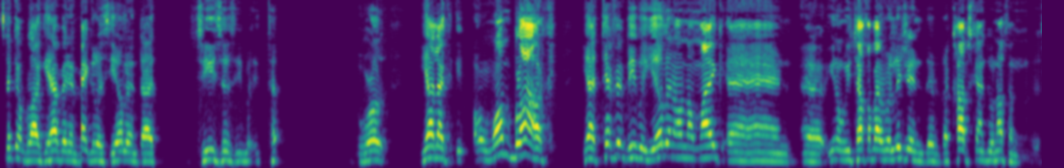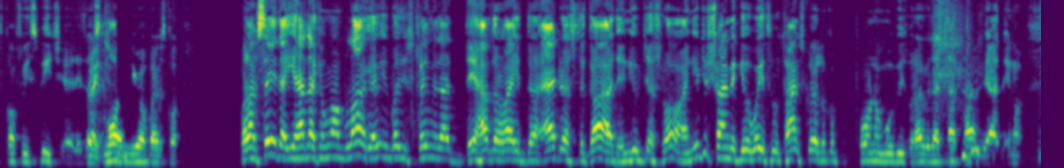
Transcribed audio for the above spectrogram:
second block, you have an evangelist yelling that Jesus, the world. Yeah, like on one block, you had different people yelling on the mic, and uh, you know we talk about religion. The, the cops can't do nothing. It's called free speech. There's a Right. law in New York, whatever it's called. But I'm saying that you had like in one blog, everybody's claiming that they have the right address to God, and you just wrong, and you're just trying to make away through Times Square looking for porno movies, whatever that that time we had, you know. Uh,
